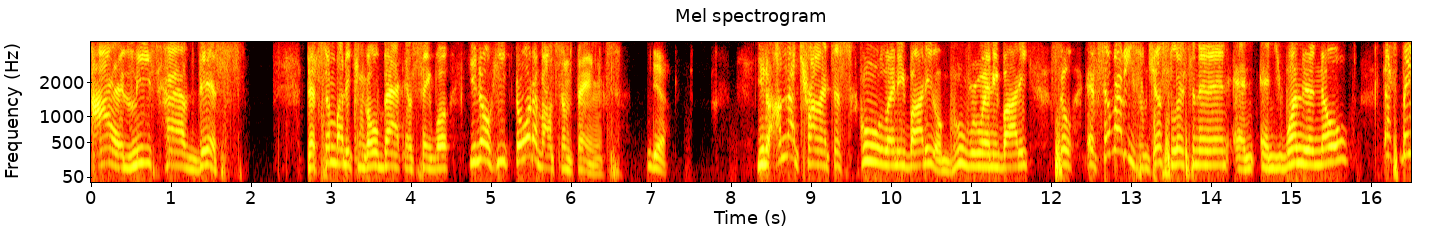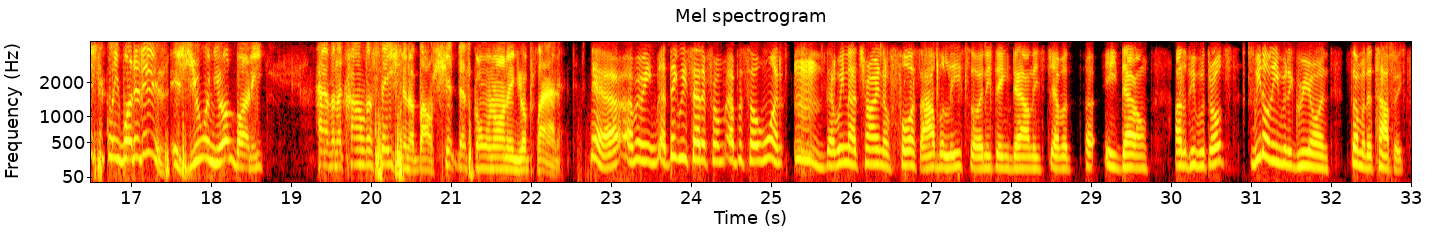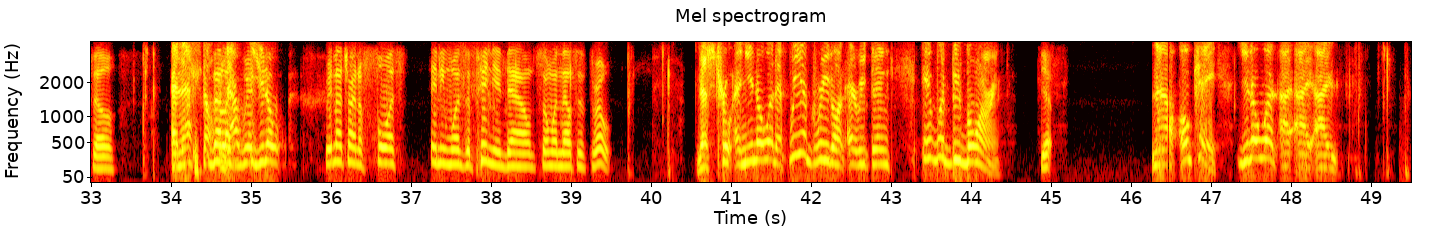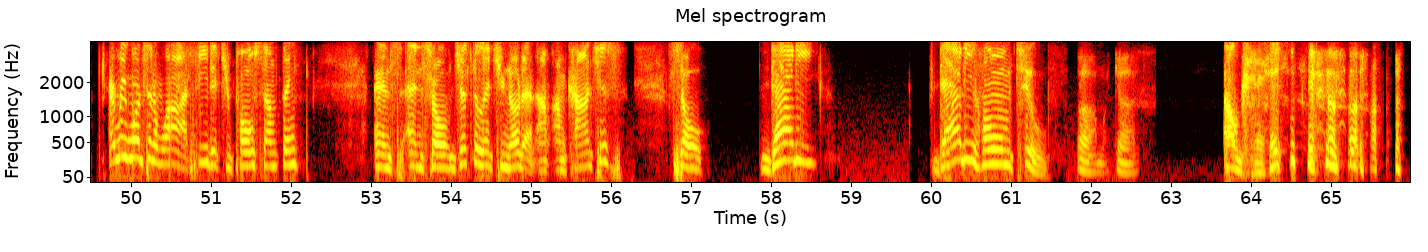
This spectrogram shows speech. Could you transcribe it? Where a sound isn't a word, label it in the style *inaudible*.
I at least have this that somebody can go back and say, well, you know, he thought about some things. Yeah. You know, I'm not trying to school anybody or guru anybody. So if somebody's just listening in and and you wanted to know, that's basically what it is. It's you and your buddy having a conversation about shit that's going on in your planet. Yeah, I mean, I think we said it from episode one *clears throat* that we're not trying to force our beliefs or anything down each other, uh, eat down other people's throats. We don't even agree on some of the topics, so And that's the not like that, we're- you know we're not trying to force anyone's opinion down someone else's throat. that's true. And you know what? If we agreed on everything, it would be boring. Yep. Now, okay, you know what? I, I, I every once in a while I see that you post something, and and so just to let you know that I'm, I'm conscious. So, Daddy, Daddy Home Two. Oh my God. Okay. *laughs* *laughs*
